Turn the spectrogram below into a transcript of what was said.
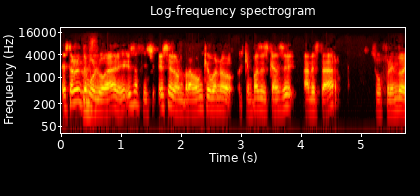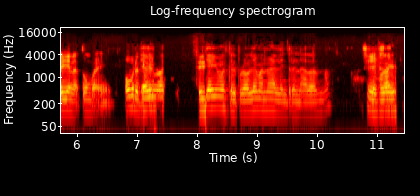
está en el último Pues- lugar, ¿eh? Esa ese don Ramón, que bueno, que en paz descanse, ha de estar sufriendo ahí en la tumba, ¿eh? Pobre Ya vimos, sí, ya vimos que el problema no era el entrenador, ¿no? Sí, fue, exacto.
